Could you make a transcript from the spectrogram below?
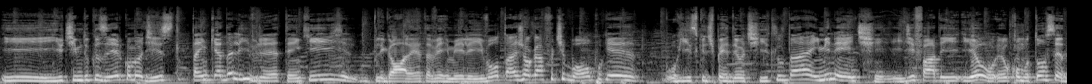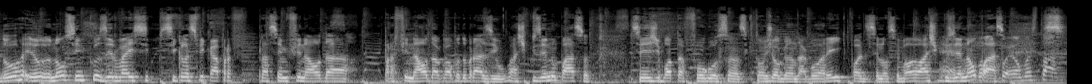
E, e o time do Cruzeiro, como eu disse, tá em queda livre, né? Tem que ligar o alerta vermelho e voltar a jogar futebol, porque o risco de perder o título tá iminente. E de fato, e, e eu, eu como torcedor, eu, eu não sinto que o Cruzeiro vai se, se classificar pra, pra semifinal da. Pra final da Copa do Brasil. Acho que o Cruzeiro não passa. Seja de Botafogo ou Santos que estão jogando agora aí, que pode ser nosso rival, eu acho que o Cruzeiro não uma- passa. é uma situação-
